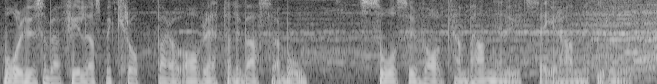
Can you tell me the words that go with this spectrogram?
Bårhusen börjar fyllas med kroppar av avrättade Basrabor. Så ser valkampanjen ut, säger han med ironi.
